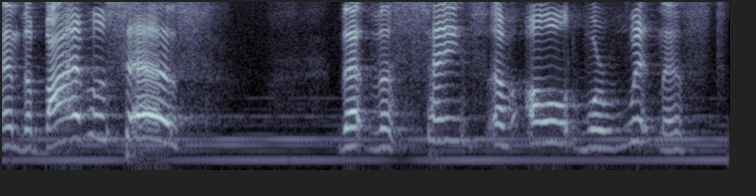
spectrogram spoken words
And the Bible says that the saints of old were witnessed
